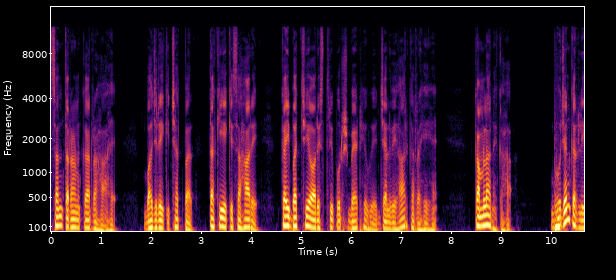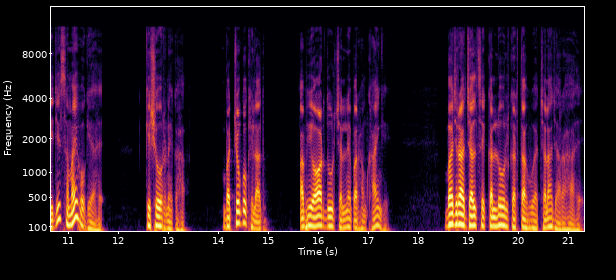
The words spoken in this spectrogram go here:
संतरण कर रहा है। बजरे की छत पर, तकिए के सहारे, कई बच्चे और स्त्री पुरुष बैठे हुए जल विहार कर रहे हैं। कमला ने कहा, भोजन कर लीजिए, समय हो गया है। किशोर ने कहा, बच्चों को खिला दो, अभी और दूर चलने पर हम खाएँगे। बजरा जल से कल्लोल करता हुआ चला जा रहा है।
